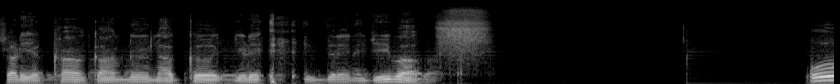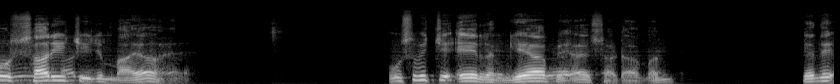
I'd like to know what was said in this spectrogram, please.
ਸਾਡੀ ਅੱਖਾਂ, ਕੰਨ, ਨੱਕ ਜਿਹੜੇ ਇੰਦਰੇ ਨੇ, ਜੀਵਾ ਉਹ ਸਾਰੀ ਚੀਜ਼ ਮਾਇਆ ਹੈ। ਉਸ ਵਿੱਚ ਇਹ ਰੰਗਿਆ ਪਿਆ ਹੈ ਸਾਡਾ ਮਨ। ਕਹਿੰਦੇ,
